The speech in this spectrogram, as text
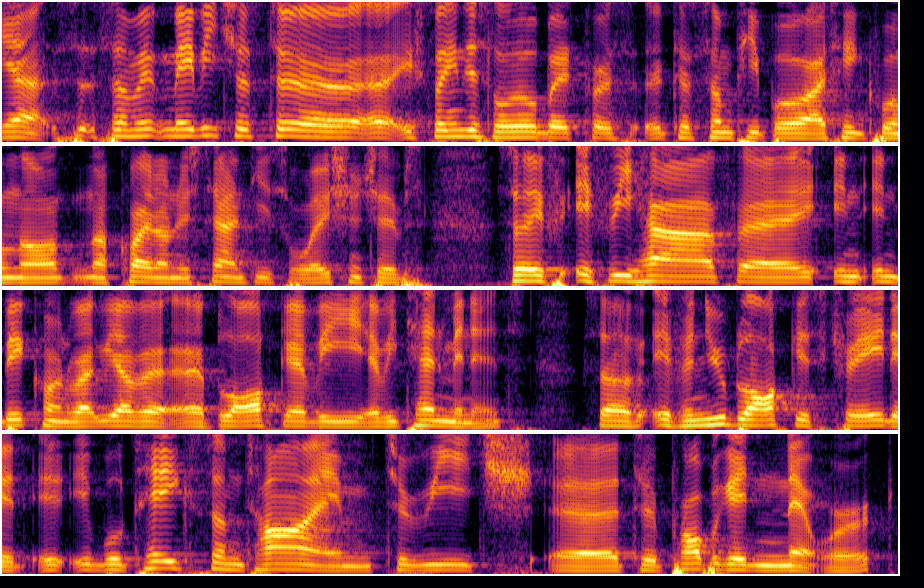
Yeah, so, so maybe just to uh, explain this a little bit, first, because some people I think will not not quite understand these relationships. So if, if we have uh, in in Bitcoin, right, we have a, a, block every every ten minutes. So if, a new block is created, it, it will take some time to reach uh, to propagate the network.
